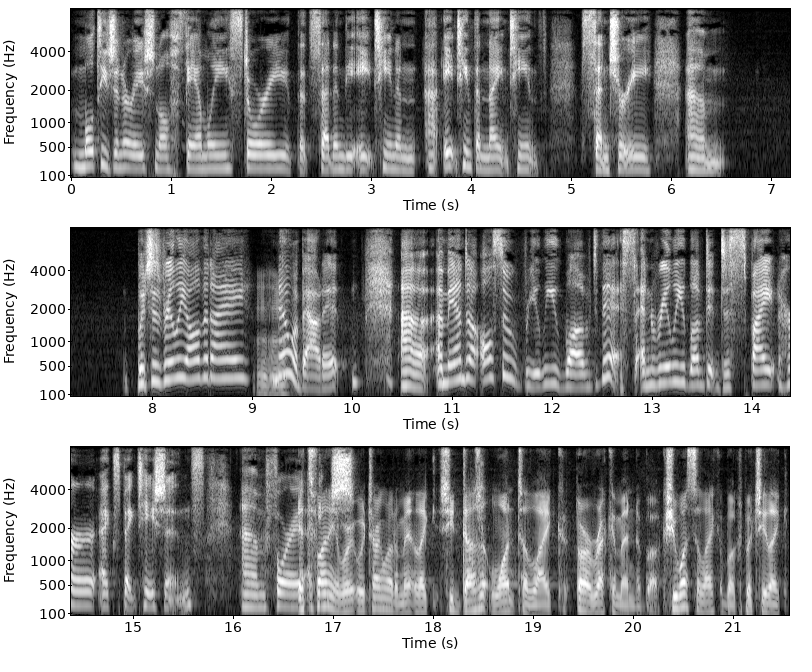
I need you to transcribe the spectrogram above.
multi-generational family story that's set in the 18 and uh, 18th and 19th century. Um, which is really all that I mm-hmm. know about it. Uh, Amanda also really loved this and really loved it despite her expectations um, for it. It's funny. She, we're, we're, talking about Amanda, like she doesn't want to like or recommend a book. She wants to like a book, but she like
